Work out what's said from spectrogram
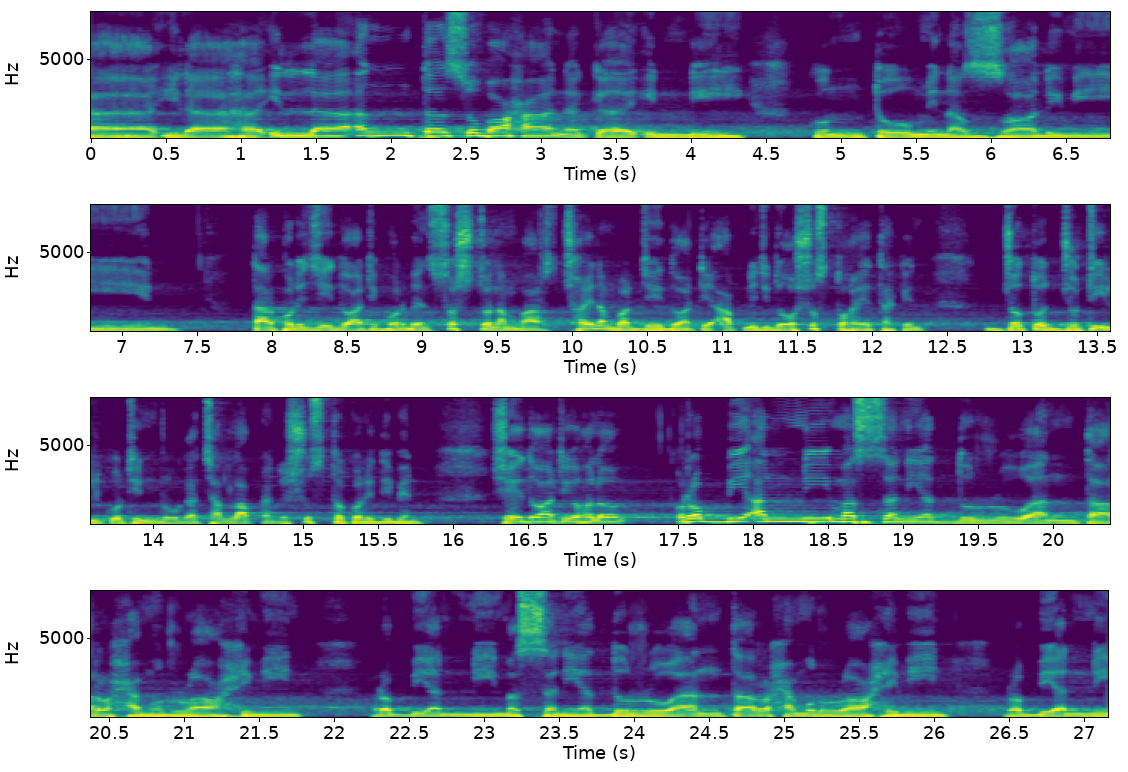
লা ইলাহা ইল্লা আনতা, সুবহানাকা ইন্নি কুনতু মিনাজ জালিমিন। তারপরে যেই দোয়াটি পড়বেন, ষষ্ঠ নাম্বার, ছয় নাম্বার যেই দোয়াটি, আপনি যদি অসুস্থ হয়ে থাকেন, যত জটিল, কঠিন রোগ আছে আল্লাহ আপনাকে সুস্থ করে দিবেন। সেই দোয়াটি হলো, রব্বি আন্নি মাসানিয়াদ্দুরু আন্তার হামুর রাহিমিন। রব্বি আন্নি মাসানিয়াদ্দুরু আন্তার হামুর রাহিমিন। রব্বি আন্নি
